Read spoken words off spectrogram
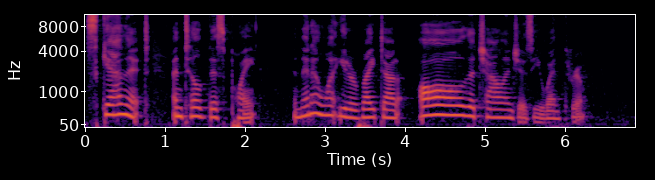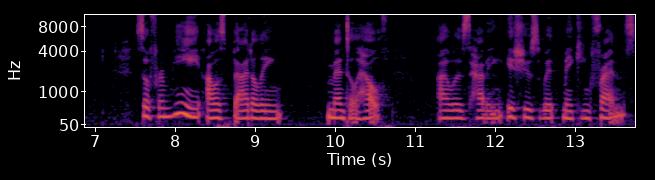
Scan it until this point. And then I want you to write down all the challenges you went through. So for me, I was battling mental health. I was having issues with making friends.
